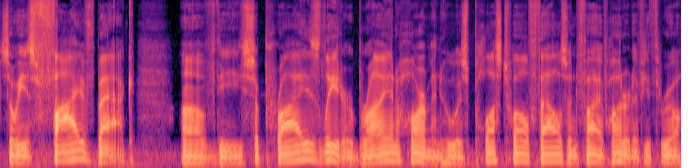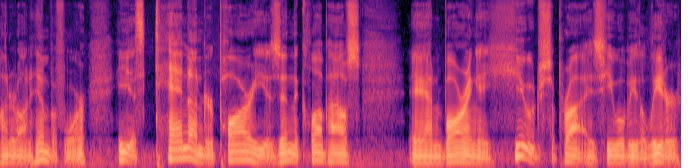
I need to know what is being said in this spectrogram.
So he is five back of the surprise leader, Brian Harman, who is plus 12,500 if you threw 100 on him before. He is 10 under par. He is in the clubhouse, and barring a huge surprise, he will be the leader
